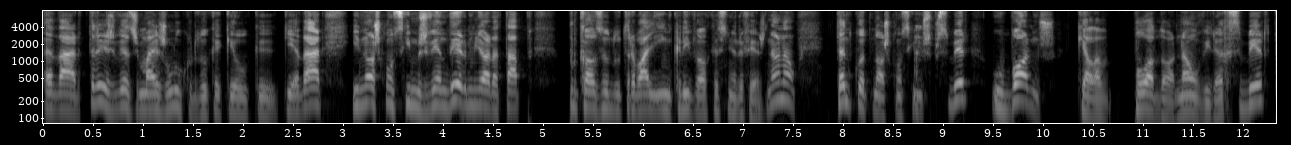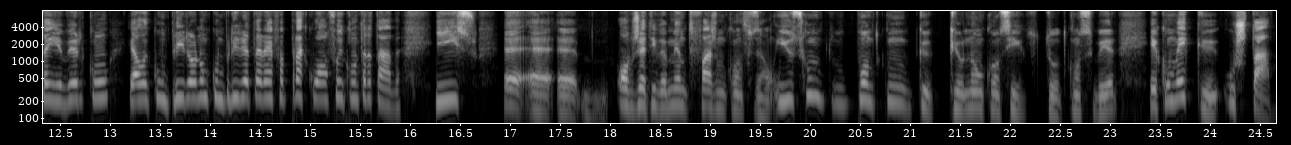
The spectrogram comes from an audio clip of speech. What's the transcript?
a dar três vezes mais lucro do que aquilo que, que ia dar, e nós conseguimos vender melhor a TAP por causa do trabalho incrível que a senhora fez. Não, não. Tanto quanto nós conseguimos perceber, o bónus que ela pode ou não vir a receber tem a ver com ela cumprir ou não cumprir a tarefa para a qual foi contratada. E isso, uh, uh, uh, objetivamente, faz-me confusão. E o segundo ponto que, que, eu não consigo de todo conceber é como é que o Estado,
